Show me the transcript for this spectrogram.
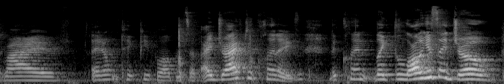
drive. I don't pick people up and stuff. I drive to clinics. The clin like the longest I drove.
